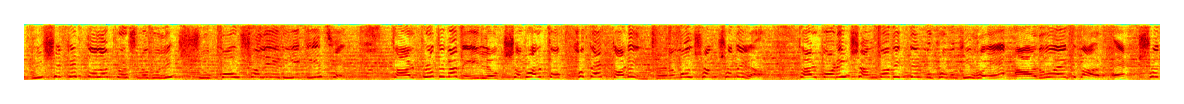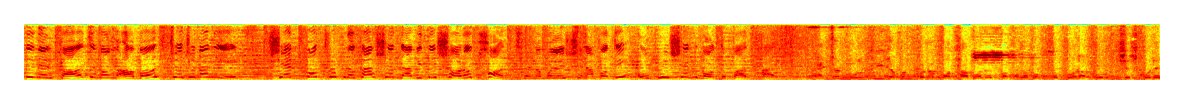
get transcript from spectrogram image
অভিষেকের তোলা প্রশ্নগুলি সুকৌশলে আবাস যোজনা নিয়ে শ্বেতপত্র প্রকাশের দাবিতে সরব হন তৃণমূলের সেনাপতি অভিষেক বন্দ্যোপাধ্যায়। একজন মন্ত্রী যখন কোনো কথা বলে বা কোনো বক্তব্য রাখে, বিশেষ করে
